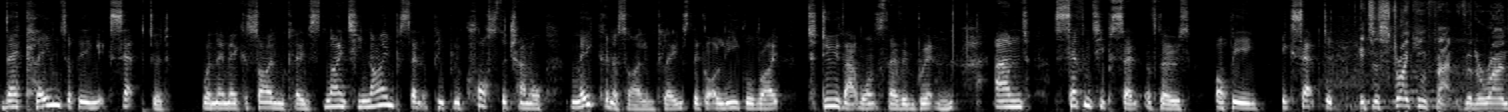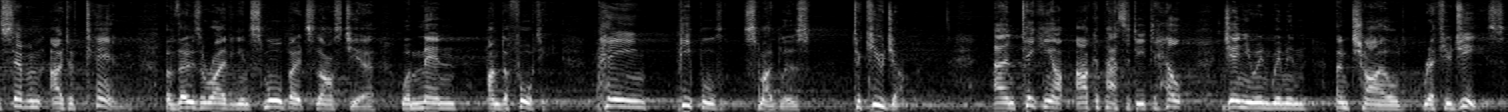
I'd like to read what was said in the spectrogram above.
their claims are being accepted when they make asylum claims. 99% of people who cross the channel make an asylum claim. So they've got a legal right to do that once they're in Britain. And 70% of those are being accepted. It's a striking fact that around seven out of 10 of those arriving in small boats last year were men under 40, paying people smugglers to queue jump and taking up our capacity to help genuine women and child refugees.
